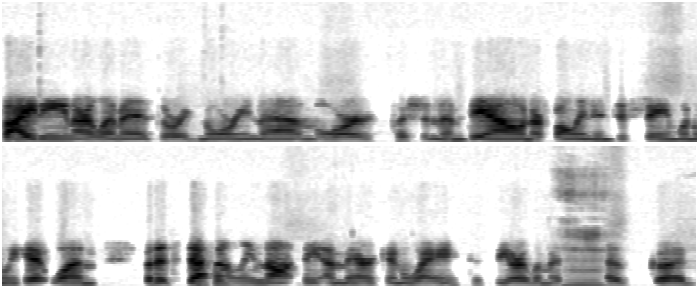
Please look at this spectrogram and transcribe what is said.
fighting our limits or ignoring them or pushing them down or falling into shame when we hit one. But it's definitely not the American way to see our limits Hmm. as good.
